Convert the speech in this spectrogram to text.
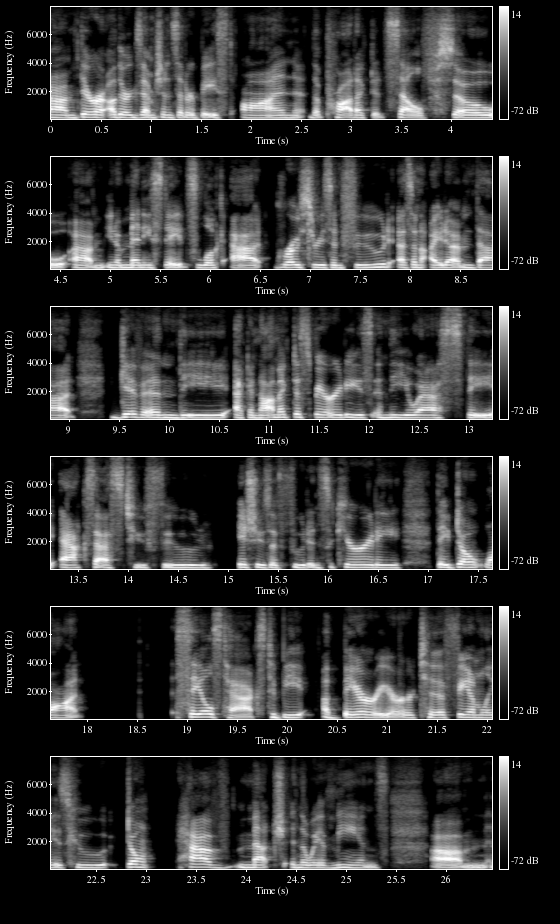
Um, there are other exemptions that are based on the product itself. So, um, you know, many states look at groceries and food as an item that, given the economic disparities in the US, the access to food, issues of food insecurity, they don't want sales tax to be a barrier to families who don't have much in the way of means um,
